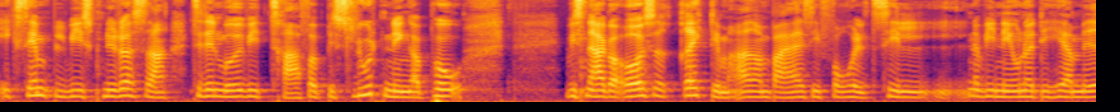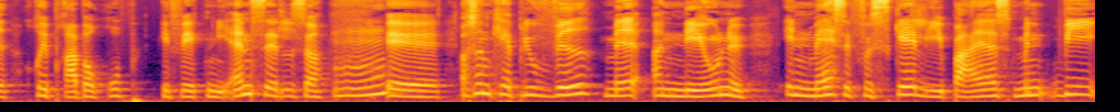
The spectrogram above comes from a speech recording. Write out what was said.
eksempelvis knytter sig til den måde, vi træffer beslutninger på. Vi snakker også rigtig meget om bias i forhold til, når vi nævner det her med rip rap rup effekten i ansættelser. Mm. Øh, og sådan kan jeg blive ved med at nævne en masse forskellige bias, men vi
